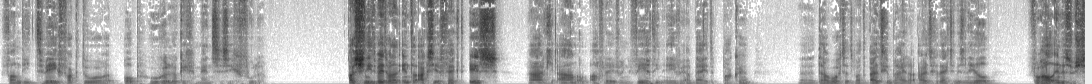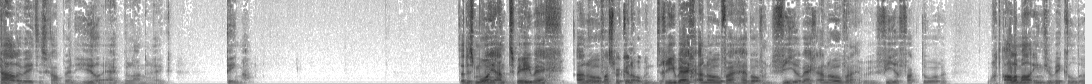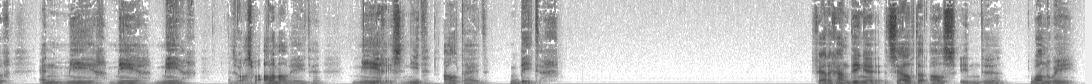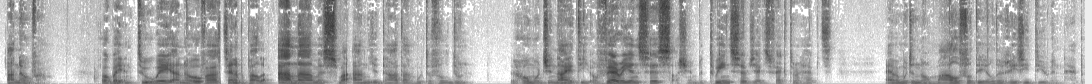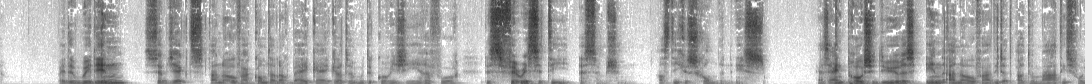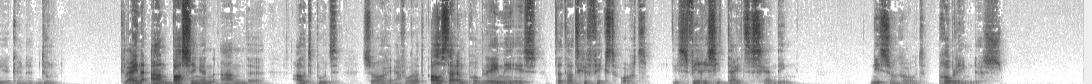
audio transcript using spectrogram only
van die twee factoren op hoe gelukkig mensen zich voelen? Als je niet weet wat een interactie-effect is, raak je aan om aflevering 14 even erbij te pakken. Uh, daar wordt het wat uitgebreider uitgelegd. Het is een heel, vooral in de sociale wetenschappen, een heel erg belangrijk thema. Dat is mooi aan tweeweg ANOVA's. We kunnen ook een drieweg ANOVA hebben of een vierweg ANOVA. Dan hebben we vier factoren. Wordt allemaal ingewikkelder en meer, meer, meer. En zoals we allemaal weten, meer is niet altijd beter. Verder gaan dingen hetzelfde als in de one-way ANOVA. Ook bij een two-way ANOVA zijn er bepaalde aannames waaraan je data moeten voldoen. De homogeneity of variances, als je een between subjects factor hebt. En we moeten normaal verdeelde residuen hebben. Bij de within subjects ANOVA komt er nog bij kijken dat we moeten corrigeren voor de sphericity assumption, als die geschonden is. Er zijn procedures in ANOVA die dat automatisch voor je kunnen doen. Kleine aanpassingen aan de output zorgen ervoor dat als daar een probleem mee is, dat dat gefixt wordt. Die sfericiteitsschending. Niet zo'n groot probleem dus.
